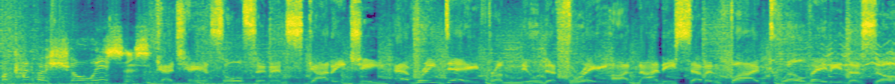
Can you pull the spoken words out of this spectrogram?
What kind of a show is this? Catch Hans Olsen and Scotty G every day from noon to 3 on 97.5 1280 The Zone,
